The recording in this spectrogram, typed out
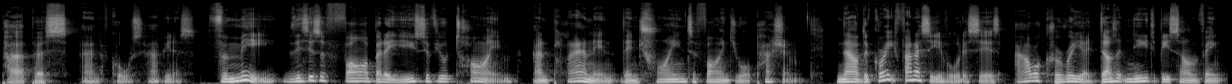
purpose, and of course, happiness. For me, this is a far better use of your time and planning than trying to find your passion. Now, the great fallacy of all this is our career doesn't need to be something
